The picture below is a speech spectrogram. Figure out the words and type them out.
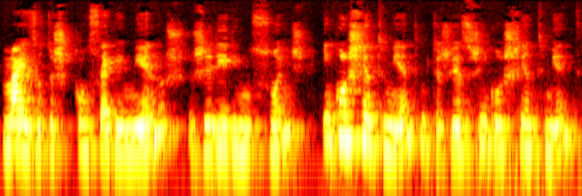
mais, outras que conseguem menos gerir emoções, inconscientemente, muitas vezes inconscientemente,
